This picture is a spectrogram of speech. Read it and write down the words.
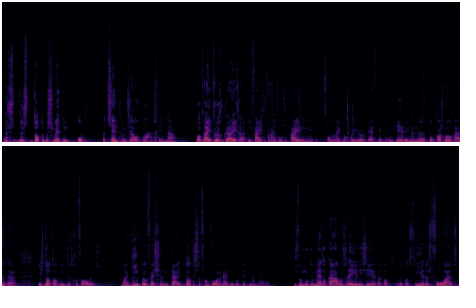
Ja. Dus, dus dat de besmetting op het centrum zelf plaatsvindt. Nou, wat wij terugkrijgen in feite vanuit onze peilingen, ik heb het van de week nog bij Jurk F een keer in een uh, podcast mogen uitleggen, is dat dat niet het geval is. Maar die professionaliteit, dat is de verantwoordelijkheid die we op dit moment hebben. Dus we moeten met elkaar ons realiseren dat uh, dat virus voluit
